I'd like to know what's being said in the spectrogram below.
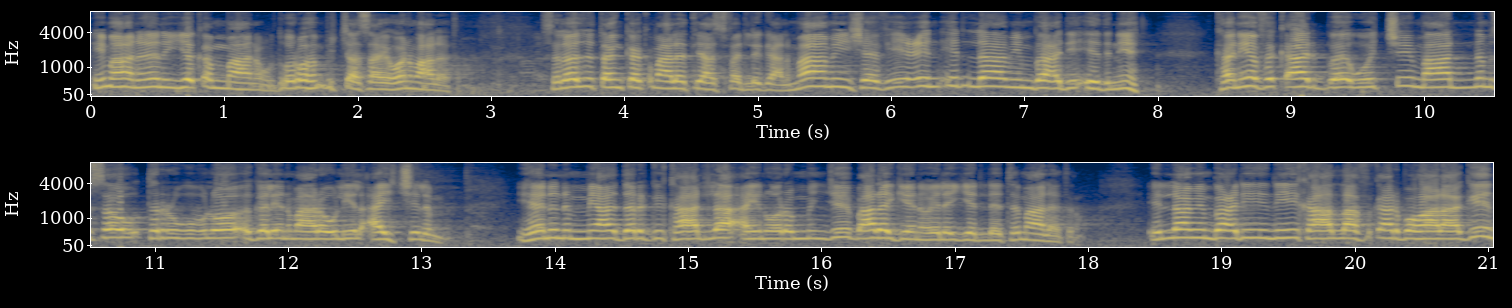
ኢማንህን እየቀማ ነው ዶሮህን ብቻ ሳይሆን ማለት ነው። ስለዚህ ጠንቀቅ ማለት ያስፈልጋል። ما من شفيع إلا من بعد إذنه ከኔ ፍቃድ ውጭ ማንም ሰው ትርጉ ብሎ እገሌን ማረው ሊል አይችልም ይህንን የሚያደርግ ካለ አይኖርም እንጂ ባለጌ ነው የለየለት ማለት ነው። إلا من بعد ከአላህ ፍቃድ በኋላ ግን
